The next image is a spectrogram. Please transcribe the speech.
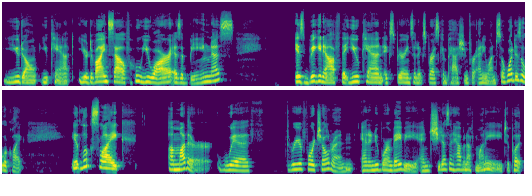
You don't. You can't. Your divine self, who you are as a beingness, is big enough that you can experience and express compassion for anyone. So, what does it look like? It looks like a mother with three or four children and a newborn baby, and she doesn't have enough money to put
